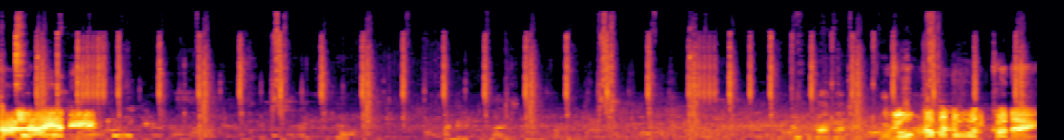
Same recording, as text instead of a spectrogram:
खाल्लाय आणि लोक मला ओळख नाही.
